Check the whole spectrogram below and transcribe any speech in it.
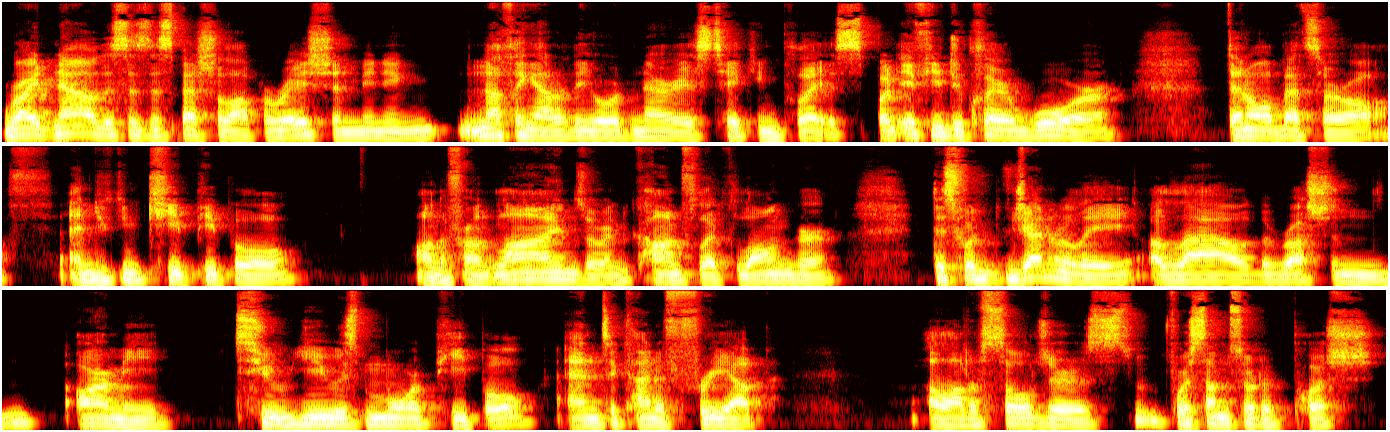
Right now, this is a special operation, meaning nothing out of the ordinary is taking place. But if you declare war, then all bets are off, and you can keep people on the front lines or in conflict longer. This would generally allow the Russian army to use more people and to kind of free up a lot of soldiers for some sort of push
